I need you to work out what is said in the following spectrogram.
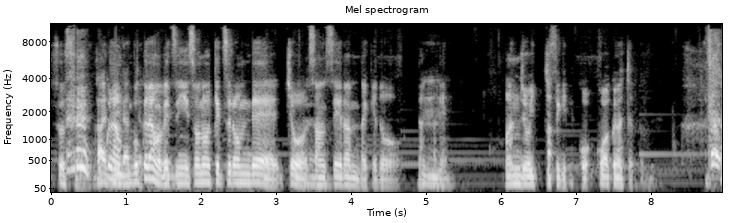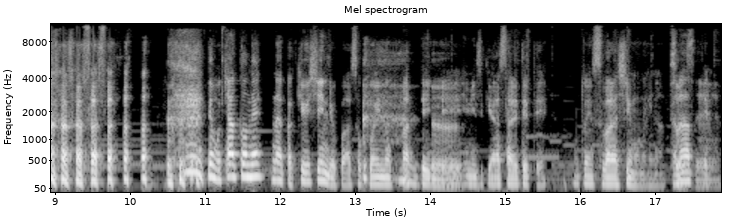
そうですね。僕ら僕らも別にその結論で超賛成なんだけど、なんかね、満場一致すぎてこ怖くなっちゃったんで。でもちゃんとね、なんか求心力はそこに乗っかっていて、うん意味付けはされてて、本当に素晴らしいものになったなって、ですね。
